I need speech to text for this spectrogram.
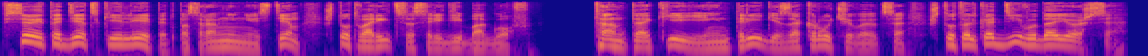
Все это детский лепет по сравнению с тем, что творится среди богов. Там такие интриги закручиваются, что только диву даешься.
